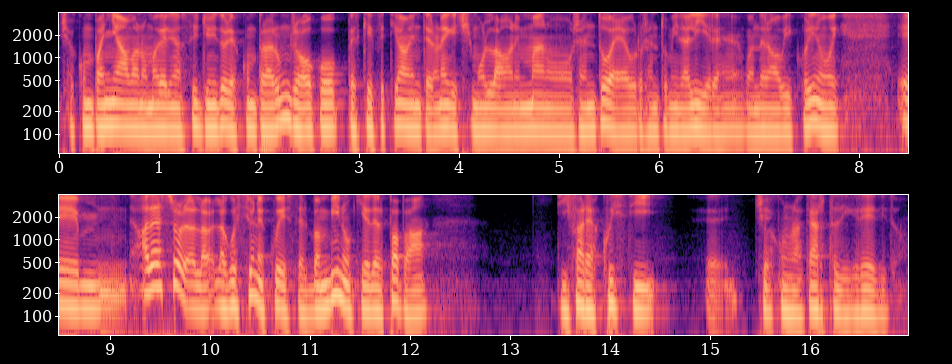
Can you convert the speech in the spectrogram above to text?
ci accompagnavano magari i nostri genitori a comprare un gioco perché effettivamente non è che ci mollavano in mano 100 euro, 100.000 lire eh, quando eravamo piccoli noi. E adesso la, la questione è questa, il bambino chiede al papà di fare acquisti eh, cioè, con una carta di credito.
